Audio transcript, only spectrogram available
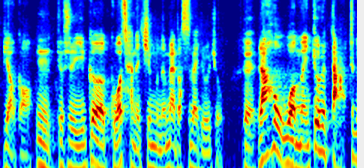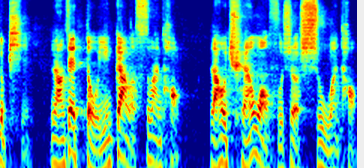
比较高，嗯。就是一个国产的积木能卖到四百九十九，对。然后我们就是打这个品，然后在抖音干了四万套，然后全网辐射十五万套，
